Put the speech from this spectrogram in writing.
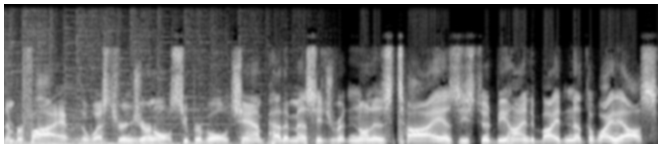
Number five, the Western Journal Super Bowl champ had a message written on his tie as he stood behind Biden at the White House.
